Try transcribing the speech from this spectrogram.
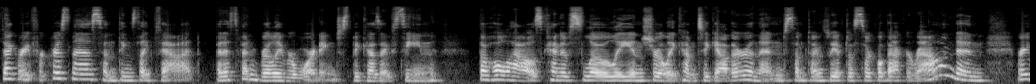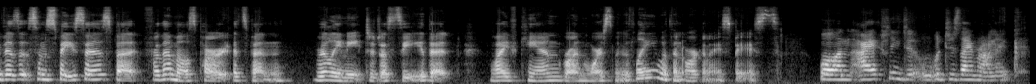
decorate for Christmas and things like that. But it's been really rewarding just because I've seen the whole house kind of slowly and surely come together. And then sometimes we have to circle back around and revisit some spaces. But for the most part, it's been really neat to just see that life can run more smoothly with an organized space. Well, and I actually do, which is ironic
